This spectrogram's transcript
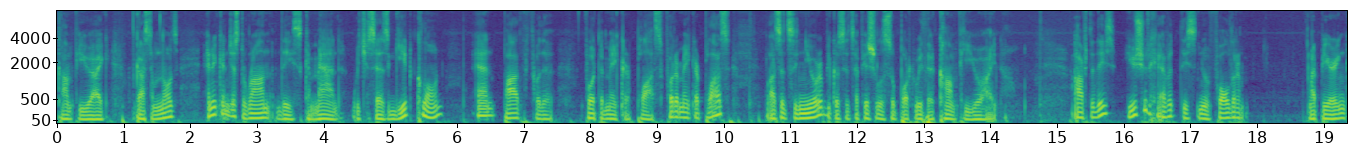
comfy UI, custom nodes, and you can just run this command which says git clone and path for the PhotoMaker Plus. PhotoMaker Plus Plus it's in newer because it's officially support with a Comfy UI now. After this, you should have it, this new folder appearing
